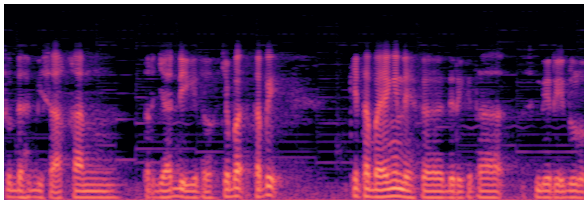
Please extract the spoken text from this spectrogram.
sudah bisa akan terjadi gitu. Coba tapi kita bayangin deh ke diri kita sendiri dulu.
